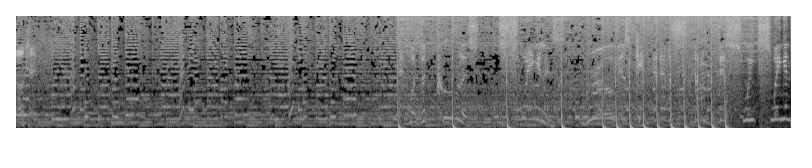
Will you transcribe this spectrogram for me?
Okay. That was the coolest, swingingest, grooviest kick that ever stomped this sweet swinging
